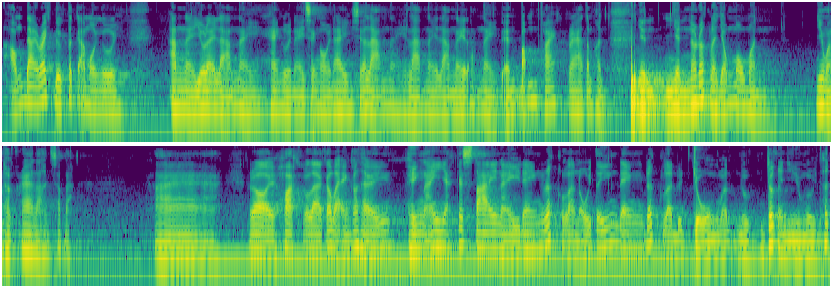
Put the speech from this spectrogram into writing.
ông direct được tất cả mọi người. Anh này vô đây làm này, hai người này sẽ ngồi đây, sẽ làm này làm này làm này làm này để bấm phát ra tấm hình. Nhìn nhìn nó rất là giống mô mình. Nhưng mà thật ra là hình sắp đặt. À rồi hoặc là các bạn có thể hiện nay nha cái style này đang rất là nổi tiếng đang rất là được chuộng và được rất là nhiều người thích.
